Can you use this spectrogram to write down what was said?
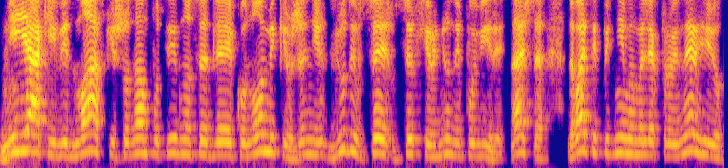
Ніякі відмазки, що нам потрібно це для економіки, вже ні, люди в це в цю херню не повірять. Знаєш, давайте піднімемо електроенергію,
